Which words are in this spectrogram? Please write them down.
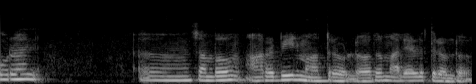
ഖുറാൻ സംഭവം അറബിയിൽ മാത്രമേ ഉള്ളൂ അതോ മലയാളത്തിലുണ്ടോ?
